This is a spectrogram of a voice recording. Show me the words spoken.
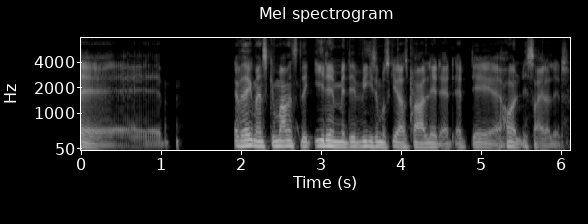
Øh, jeg ved ikke, man skal meget slet i det, men det viser måske også bare lidt, at, at det hold, det sejler lidt.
